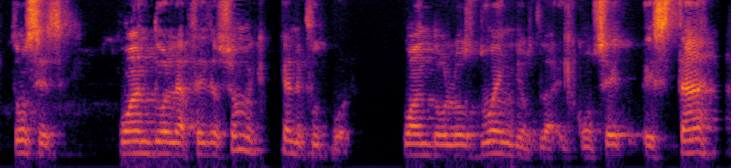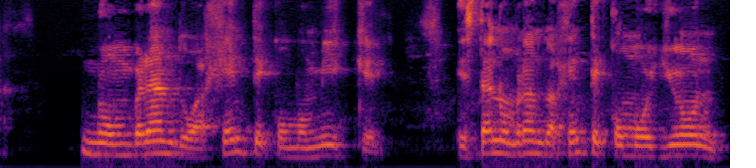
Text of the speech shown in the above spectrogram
Entonces, cuando la Federación Mexicana de Fútbol, cuando los dueños, el Consejo, está nombrando a gente como Miquel, está nombrando a gente como John,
